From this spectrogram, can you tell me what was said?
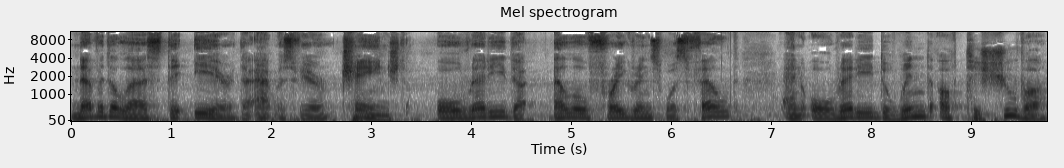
nevertheless the air, the atmosphere, changed. Already the Elul fragrance was felt, and already the wind of Teshuvah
